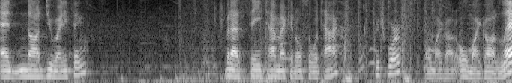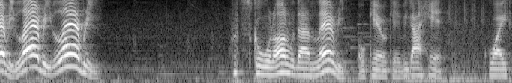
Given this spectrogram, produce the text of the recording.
and not do anything. But at the same time, I could also attack, which works. Oh my god, oh my god. Larry, Larry, Larry! What's going on with that Larry? Okay, okay, we got hit quite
